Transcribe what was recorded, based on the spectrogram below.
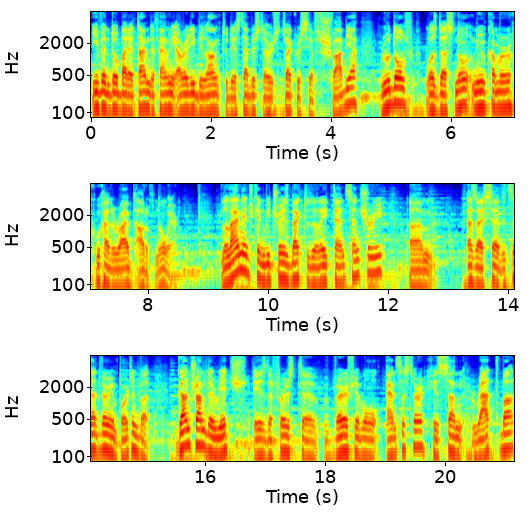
even though by the time the family already belonged to the established aristocracy of Swabia, Rudolf was thus no newcomer who had arrived out of nowhere. The lineage can be traced back to the late 10th century. Um, as I said, it's not very important, but Guntram the Rich is the first uh, verifiable ancestor. His son Ratbod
